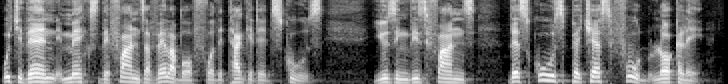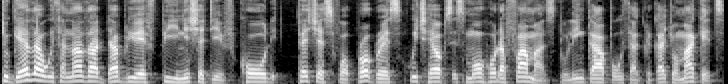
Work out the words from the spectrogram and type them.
which then makes the funds available for the targeted schools. Using these funds, the schools purchase food locally. Together with another WFP initiative called Purchase for Progress, which helps smallholder farmers to link up with agricultural markets,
